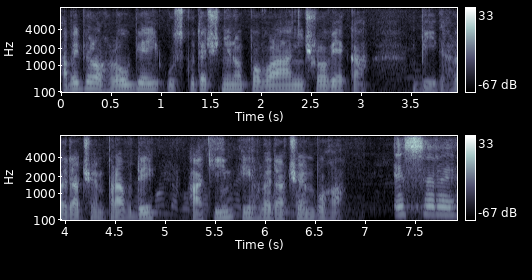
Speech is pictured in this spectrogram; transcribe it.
aby bylo hlouběji uskutečněno povolání člověka, být hledačem pravdy a tím i hledačem Boha. Essere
